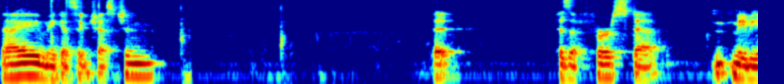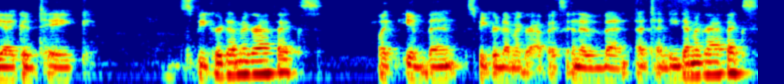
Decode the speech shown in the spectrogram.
Could I make a suggestion? That as a first step, maybe I could take speaker demographics, like event speaker demographics and event attendee demographics,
